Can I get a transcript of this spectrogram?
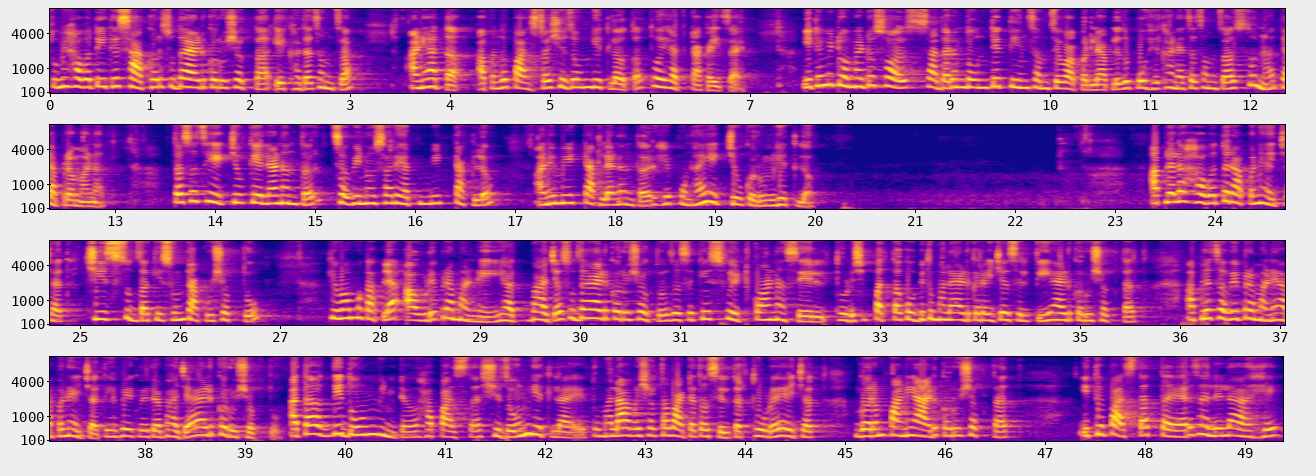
तुम्ही हवं तर इथे साखरसुद्धा ॲड करू शकता एखादा चमचा. आणि आता आपण जो पास्ता शिजवून घेतला होता तो ह्यात टाकायचा आहे. इथे मी टोमॅटो सॉस साधारण दोन ते तीन चमचे वापरले. आपला जो पोहे खाण्याचा चमचा असतो ना त्या प्रमाणात. तसंच हे एकजीव केल्यानंतर चवीनुसार ह्यात मीठ टाकलं. आणि मीठ टाकल्यानंतर हे पुन्हा एकजीव करून घेतलं. आपल्याला हवं तर आपण ह्याच्यात चीजसुद्धा किसून टाकू शकतो. किंवा मग आपल्या आवडीप्रमाणे ह्यात भाज्यासुद्धा ॲड करू शकतो. जसं की स्वीटकॉर्न असेल थोडीशी पत्ताकोबी तुम्हाला ॲड करायची असेल ती ॲड करू शकतात. आपल्या चवीप्रमाणे आपण ह्याच्यात ह्या वेगवेगळ्या भाज्या ॲड करू शकतो. आता अगदी दोन मिनटं हा पास्ता शिजवून घेतला आहे तुम्हाला आवश्यकता वाटत असेल तर थोडं याच्यात गरम पाणी ॲड करू शकतात. इथे पास्ता तयार झालेला आहे.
